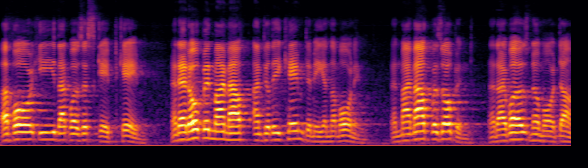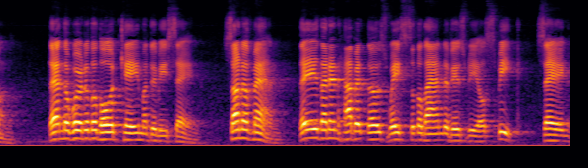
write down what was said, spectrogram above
afore he that was escaped came, and had opened my mouth until he came to me in the morning. And my mouth was opened, and I was no more dumb. Then the word of the Lord came unto me, saying, Son of man, they that inhabit those wastes of the land of Israel speak, saying,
